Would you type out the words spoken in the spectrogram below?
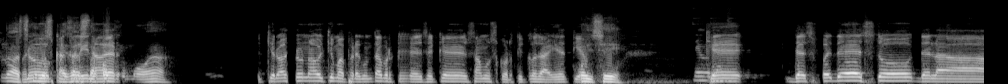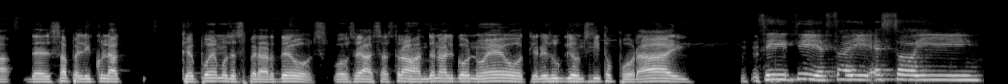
No, es que Bueno, los paisas Catalina, a ver. como moda. Quiero hacer una última pregunta porque sé que estamos corticos ahí de tiempo. Uy, sí. que después de esto, de la de esta película, ¿qué podemos esperar de vos? O sea, ¿estás trabajando en algo nuevo? ¿Tienes un guioncito por ahí? Sí, sí, estoy, estoy,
